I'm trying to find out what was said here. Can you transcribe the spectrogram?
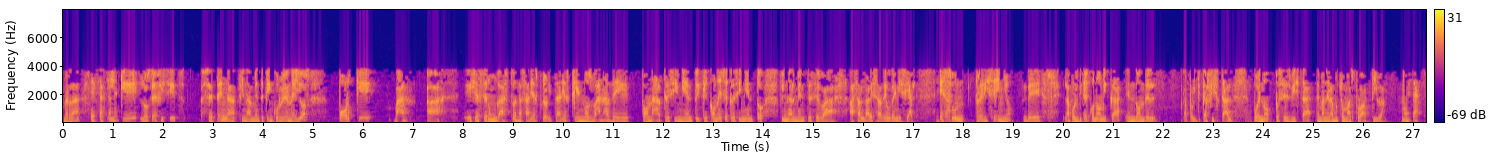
¿verdad? Exactamente. Y que los déficits se tenga finalmente que incurrir en ellos porque van a ejercer un gasto en las áreas prioritarias que nos van a detonar crecimiento y que con ese crecimiento finalmente se va a saldar esa deuda inicial. Es un rediseño de la política económica en donde el la política fiscal, bueno, pues es vista de manera mucho más proactiva, ¿no? Exacto.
